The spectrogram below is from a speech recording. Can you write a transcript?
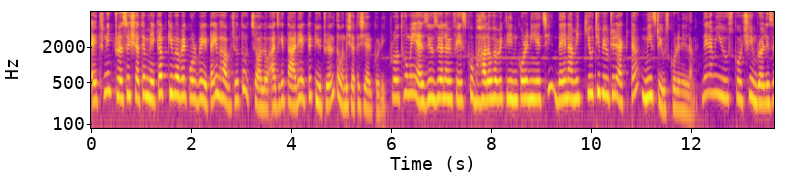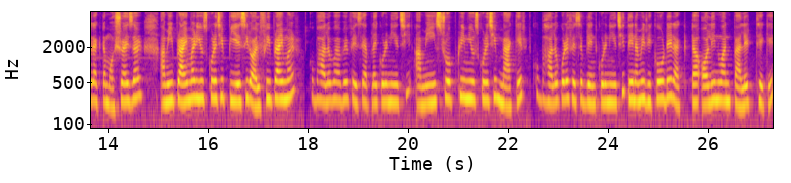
Ethnic ড্রেসের সাথে makeup কীভাবে করবে এটাই ভাবছ তো? চলো, আজকে তারই একটা টিউটোরিয়াল তোমাদের সাথে শেয়ার করি। প্রথমেই অ্যাজ ইউজুয়াল আমি ফেস খুব ভালোভাবে ক্লিন করে নিয়েছি। দেন আমি কিউটি বিউটির একটা মিস্ট ইউজ করে নিলাম। দেন আমি ইউজ করছি ইমব্রয়লিজের একটা ময়শ্চারাইজার আমি প্রাইমার ইউজ করেছি পিএসির রয়্যাল ফ্রি প্রাইমার খুব ভালোভাবে ফেসে অ্যাপ্লাই করে নিয়েছি। আমি স্ট্রোব ক্রিম ইউজ করেছি ম্যাকের। খুব ভালো করে ফেসে ব্লেন্ড করে নিয়েছি। দেন আমি রিকোর্ডের একটা অল ইন ওয়ান প্যালেট থেকে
